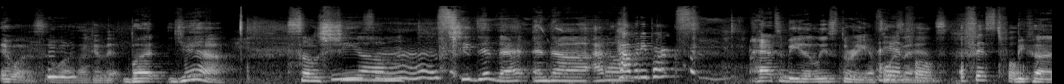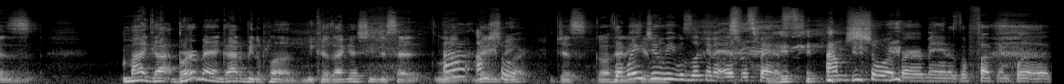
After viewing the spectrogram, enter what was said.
It was. It was. I'll give it. But yeah. So she um Jesus. she did that, and uh I don't. How many perks? Had to be at least three and four Xans a fistful. because My God, Birdman got to be the plug because I guess she just said, Look, I- I'm baby, sure. Just go ahead. The way give me- was looking at Essence Fest, I'm sure Birdman is a fucking plug.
